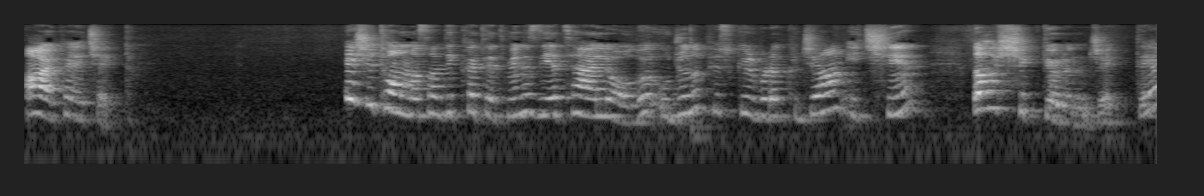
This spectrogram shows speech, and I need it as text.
arkaya çektim. Eşit olmasına dikkat etmeniz yeterli olur. Ucunu püskür bırakacağım için daha şık görünecektir.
